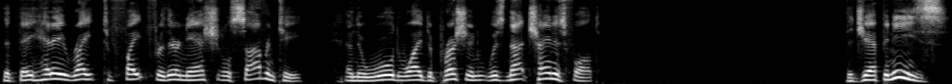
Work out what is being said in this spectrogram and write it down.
that they had a right to fight for their national sovereignty and the worldwide depression was not China's fault. The Japanese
